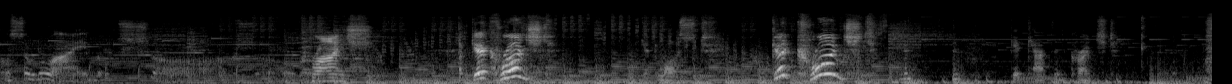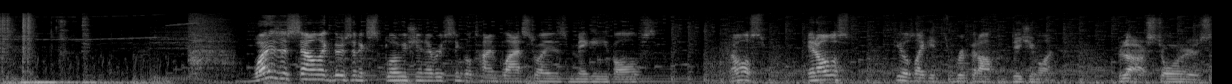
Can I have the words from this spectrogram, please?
Well, so do I, but Crunch. Get crunched! Get lost. Get crunched! Get Captain Crunched. Why does it sound like there's an explosion every single time Blastoise Mega Evolves? It almost, it almost feels like it's ripping off of Digimon. Blastoise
